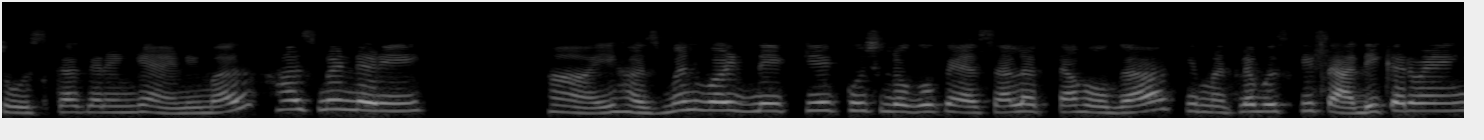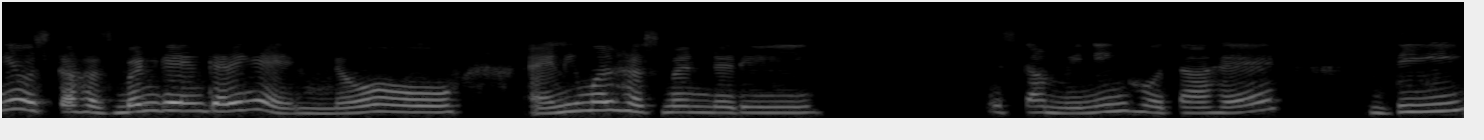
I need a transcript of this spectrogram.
तो उसका करेंगे एनिमल हस्बेंडरी हाँ ये हस्बैंड वर्ड देख के कुछ लोगों को ऐसा लगता होगा कि मतलब उसकी शादी करवाएँगे उसका हस्बैंड गेन करेंगे नो एनिमल हस्बेंडरी इसका मीनिंग होता है the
